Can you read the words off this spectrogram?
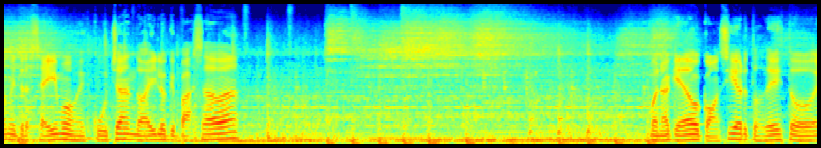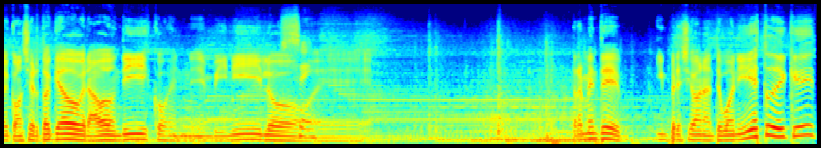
¿no? Mientras seguimos escuchando ahí lo que pasaba. Bueno, ha quedado conciertos de esto. El concierto ha quedado grabado en discos, en, en vinilo. Sí. eh, realmente impresionante. Bueno, y esto de que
